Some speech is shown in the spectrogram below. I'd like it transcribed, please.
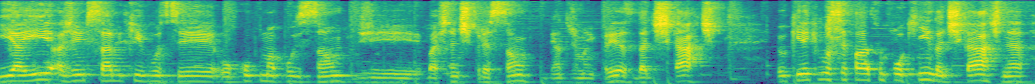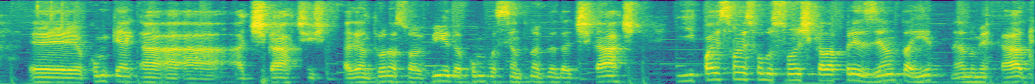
E aí a gente sabe que você ocupa uma posição de bastante expressão dentro de uma empresa, da descarte. Eu queria que você falasse um pouquinho da Descarte, né? É, como que a, a, a Descartes ela entrou na sua vida, como você entrou na vida da Descartes e quais são as soluções que ela apresenta aí né, no mercado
